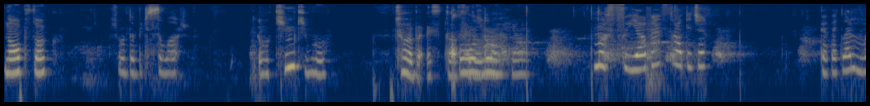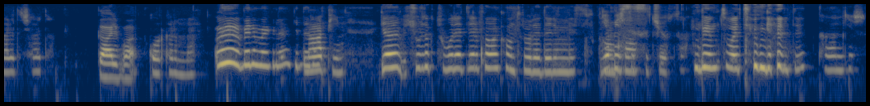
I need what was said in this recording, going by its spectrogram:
Ne yapsak? Şurada birisi var. O kim ki bu? Tövbe estağfurullah ya. Nasıl ya? Ben sadece... Köpekler mi var dışarıda? galiba. Korkarım ben. Ee, benim öyle Ne gidelim. yapayım? Gel şuradaki tuvaletleri falan kontrol edelim biz. Ya kanka. birisi sıçıyorsa? Benim tuvaletim geldi. Tamam gir.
